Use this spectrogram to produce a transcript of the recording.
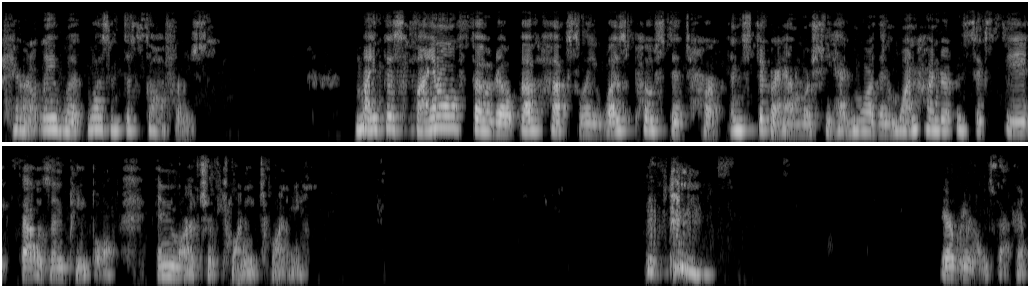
Apparently, what wasn't the Stauffers. Myka's final photo of Huxley was posted to her Instagram, where she had more than 168,000 people in March of 2020. Here, wait one second.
